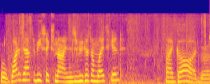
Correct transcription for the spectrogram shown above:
Bro, why does it have to be 6'9"? Is it because I'm light-skinned? My god, bro.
